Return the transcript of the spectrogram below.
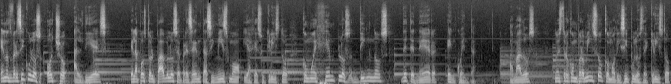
en los versículos 8 al 10, el apóstol Pablo se presenta a sí mismo y a Jesucristo como ejemplos dignos de tener en cuenta. Amados, nuestro compromiso como discípulos de Cristo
